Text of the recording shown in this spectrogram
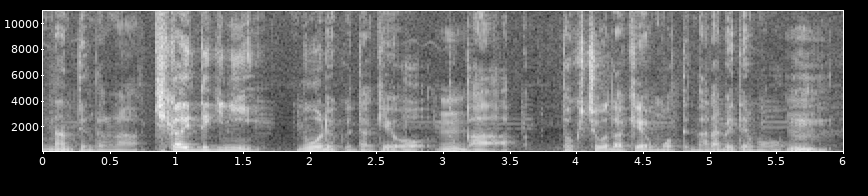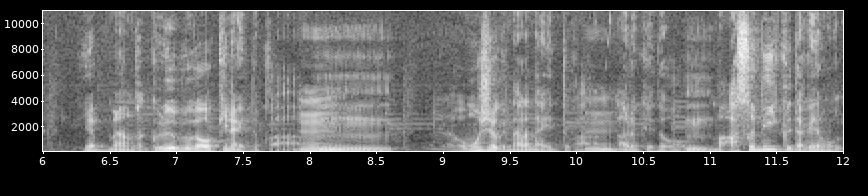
なんて言うんだろうな機械的に能力だけをとか、特徴だけを持って並べても、やっぱなんかグルーブが起きないとか、うん。面白くならないとかあるけど、まあ、遊び行くだけでも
